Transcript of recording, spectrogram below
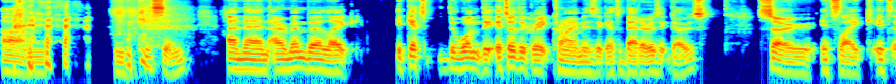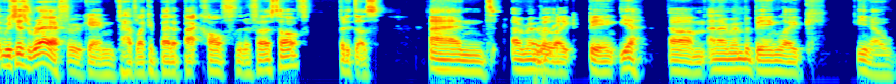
um, and kissing, and then I remember like it gets the one the, its other great crime is it gets better as it goes. So it's like it's which is rare for a game to have like a better back half than a first half, but it does. And I remember really? like being yeah, um, and I remember being like you know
